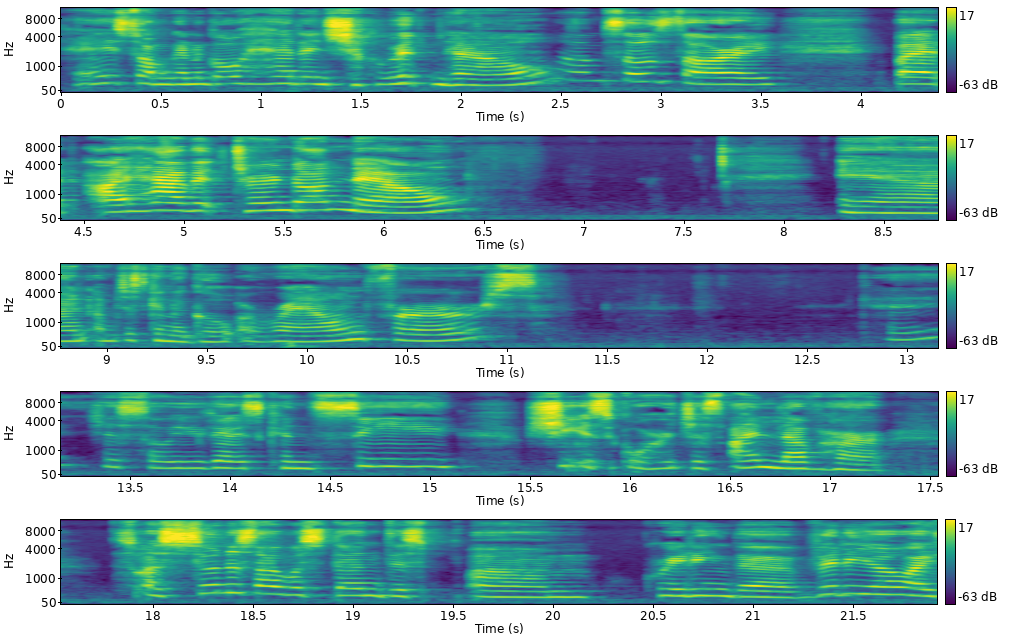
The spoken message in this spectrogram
Okay so i'm gonna go ahead and show it now. I'm so sorry but I have it turned on now. And I'm just gonna go around first. Okay, just so you guys can see. She is gorgeous. I love her. So as soon as I was done this um, creating the video, I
